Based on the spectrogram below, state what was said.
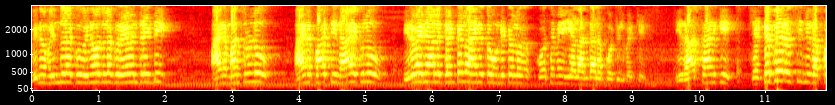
వినో విందులకు వినోదులకు రేవంత్ రెడ్డి ఆయన మంత్రులు ఆయన పార్టీ నాయకులు ఇరవై నాలుగు గంటలు ఆయనతో ఉండేటోళ్ళ కోసమే ఇవాళ అందాల పోటీలు పెట్టిండు. ఈ రాష్ట్రానికి చెడ్డ పేరు వచ్చింది తప్ప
